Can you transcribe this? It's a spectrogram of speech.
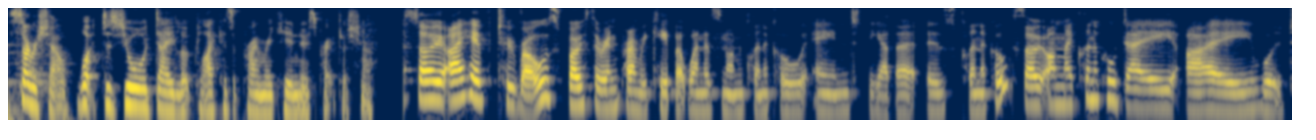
So, Rochelle, what does your day look like as a primary care nurse practitioner? So I have two roles. Both are in primary care, but one is non clinical and the other is clinical. So on my clinical day, I would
